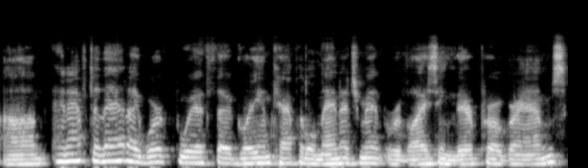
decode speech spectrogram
Um, and after that, I worked with uh, Graham Capital Management, revising their programs.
